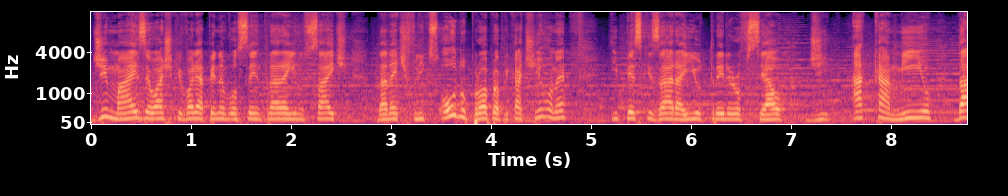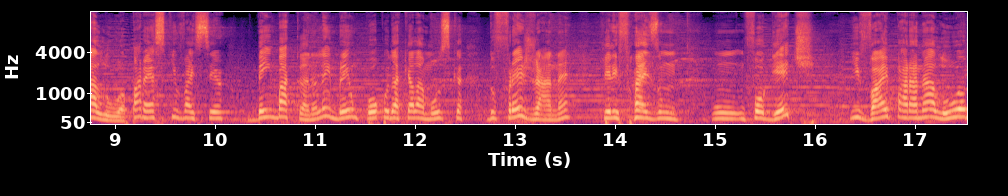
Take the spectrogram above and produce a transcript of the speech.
demais. Eu acho que vale a pena você entrar aí no site da Netflix ou no próprio aplicativo, né? E pesquisar aí o trailer oficial de A Caminho da Lua. Parece que vai ser bem bacana. Lembrei um pouco daquela música do Frejá, né? Que ele faz um, um, um foguete e vai parar na Lua.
